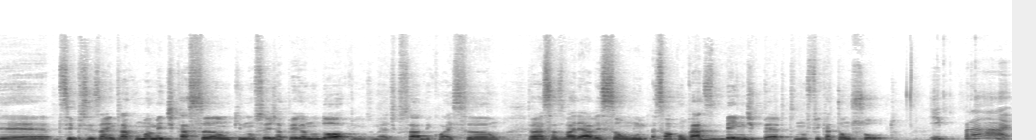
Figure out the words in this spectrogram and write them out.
é, se precisar entrar com uma medicação que não seja pega no doping, os médicos sabem quais são. Então essas variáveis são, muito, são acompanhadas bem de perto, não fica tão solto. E para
